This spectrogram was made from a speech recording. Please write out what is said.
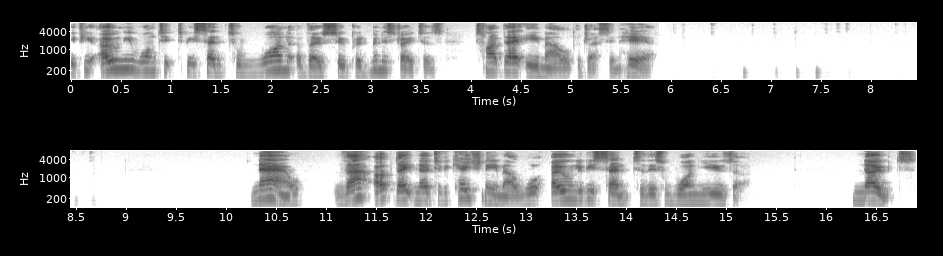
If you only want it to be sent to one of those super administrators, type their email address in here. Now that update notification email will only be sent to this one user. Note,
